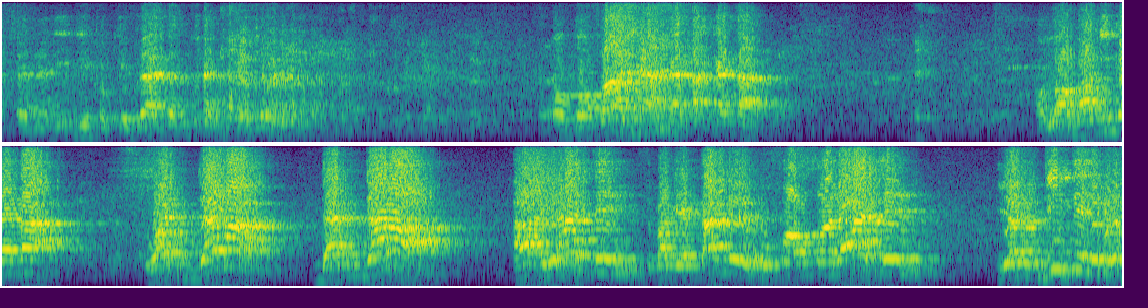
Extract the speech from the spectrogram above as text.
Hasan Ali dia pekir berat tuan Wadofani'ah kata-kata Allah bagi kata Wadama dan darah ayatin sebagai tanda mufassalatin yang detail daripada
